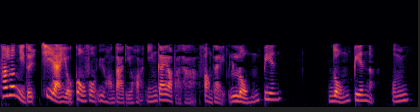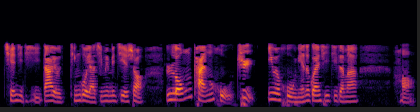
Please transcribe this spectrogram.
他说：“你的既然有供奉玉皇大帝的话，你应该要把它放在龙边。”龙边呢、我们前几集大家有听过雅琪妹妹介绍龙盘虎踞，因为虎年的关系，记得吗？好、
